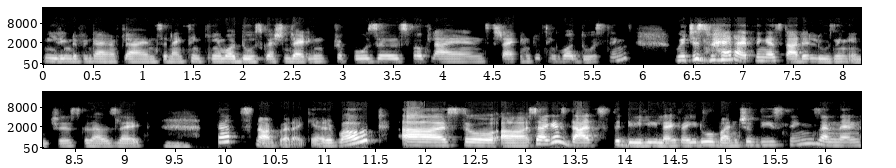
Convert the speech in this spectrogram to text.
meeting different kind of clients and like thinking about those questions writing proposals for clients trying to think about those things which is where i think i started losing interest because i was like mm. that's not what i care about. Uh, so uh, so i guess that's the daily life. I do a bunch of these things and then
